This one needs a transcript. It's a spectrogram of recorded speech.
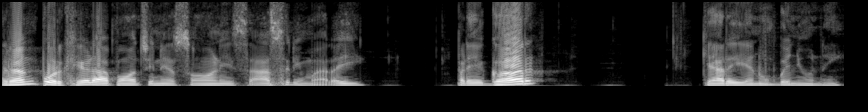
રંગપુર ખેડા પહોંચીને સોહણી સાસરીમાં રહી, પણ એ ઘર ક્યારેય એનું બન્યું નહીં.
